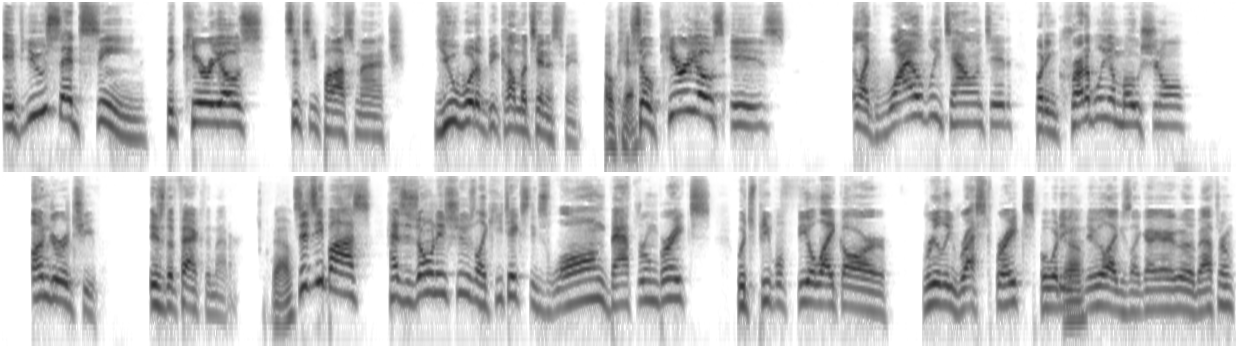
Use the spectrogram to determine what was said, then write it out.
if you said seen the Kyrgios Tsitsipas match, you would have become a tennis fan. Okay. So Kyrgios is like wildly talented, but incredibly emotional, underachiever is the fact of the matter. Okay. Tsitsipas has his own issues. Like he takes these long bathroom breaks, which people feel like are really rest breaks. But what are you Yeah. gonna do? Like he's like, I gotta go to the bathroom,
